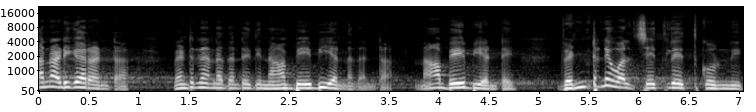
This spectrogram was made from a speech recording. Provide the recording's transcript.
అని అడిగారంట. వెంటనే అన్నదంట ఇది నా బేబీ అన్నదంట. నా బేబీ అంటే వెంటనే వాళ్ళ చేతులు ఎత్తుకొని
